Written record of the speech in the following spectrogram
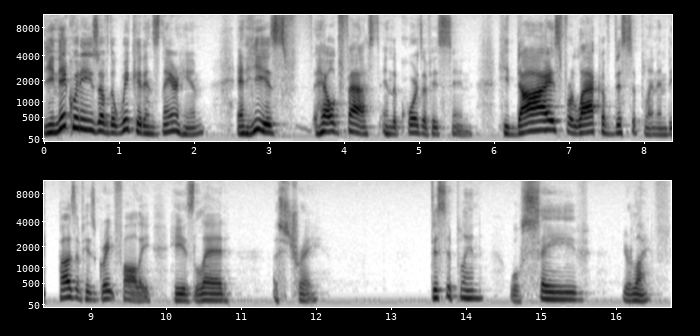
The iniquities of the wicked ensnare him, and he is held fast in the cords of his sin. He dies for lack of discipline, and because of his great folly, he is led astray. Discipline will save your life.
